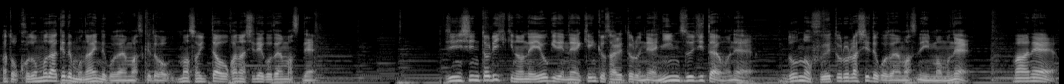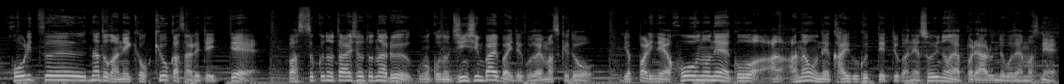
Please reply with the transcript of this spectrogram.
あと子どもだけでもないんでございますけどまあそういったお話でございますね。人身取引のね容疑でね検挙されとるね人数自体はねどんどん増えとるらしいでございますね今もね。まあね法律などがね強化されていって罰則の対象となるこの人身売買でございますけどやっぱりね法のねこう穴をねかいくぐってっていうかねそういうのがやっぱりあるんでございますね。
